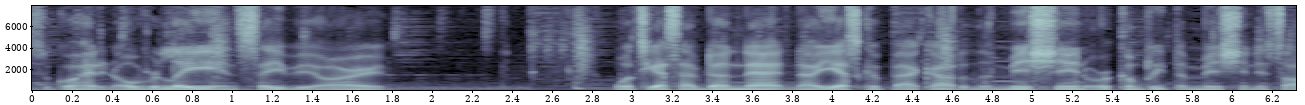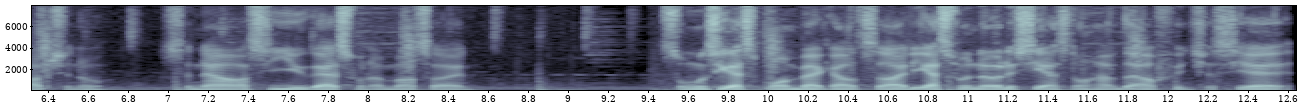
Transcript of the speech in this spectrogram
So go ahead and overlay and save it, alright? Once you guys have done that, now you guys can back out of the mission or complete the mission. It's optional. So now I'll see you guys when I'm outside. So once you guys spawn back outside, you guys will notice you guys don't have the outfit just yet.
